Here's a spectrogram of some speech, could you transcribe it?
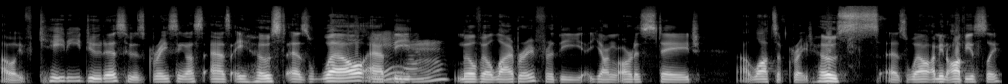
Uh, we have Katie Dudas, who is gracing us as a host as well at the. Millvale Library for the Young Artist Stage. Uh, lots of great hosts as well. I mean, obviously.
